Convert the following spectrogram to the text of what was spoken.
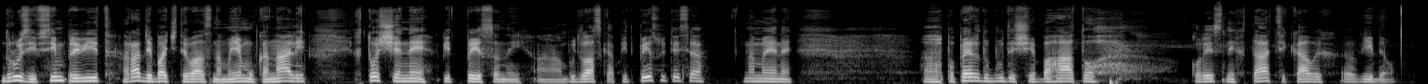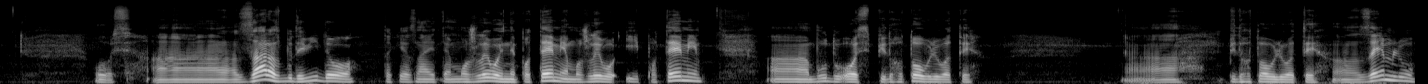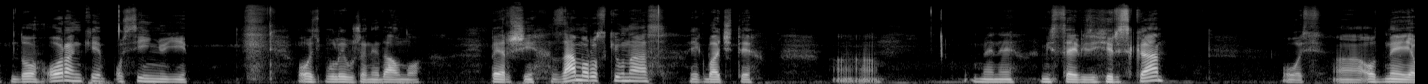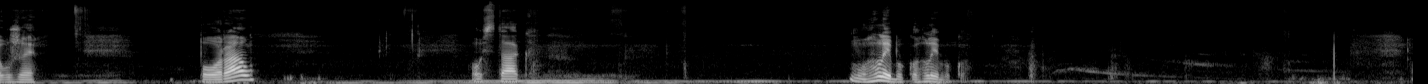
Друзі, всім привіт! Радий бачити вас на моєму каналі. Хто ще не підписаний, будь ласка, підписуйтеся на мене. Попереду буде ще багато корисних та цікавих е, відео. Ось. А зараз буде відео, таке, знаєте, можливо, і не по темі, а можливо і по темі. Буду ось підготовлювати. Підготовлювати землю до оранки осінньої. Ось були вже недавно перші заморозки у нас. Як бачите, у мене місцевість гірська. Ось, одне я вже поорав. Ось так. Ну, глибоко, глибоко.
